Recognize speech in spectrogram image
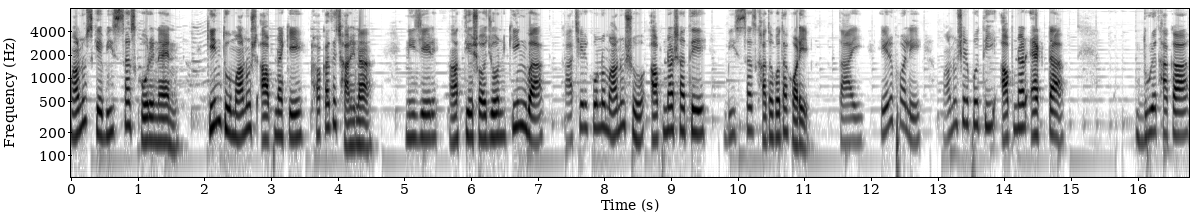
মানুষকে বিশ্বাস করে নেন। কিন্তু মানুষ আপনাকে ঠকাতে ছাড়ে না। নিজের আত্মীয় স্বজন কিংবা কাছের কোনো মানুষও আপনার সাথে বিশ্বাসঘাতকতা করে। তাই এর ফলে মানুষের প্রতি আপনার একটা দূরে থাকা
